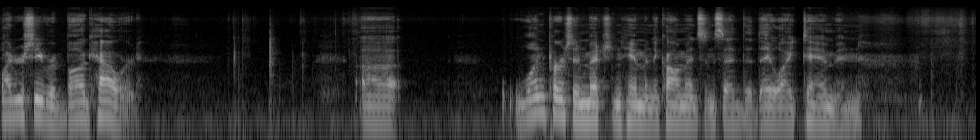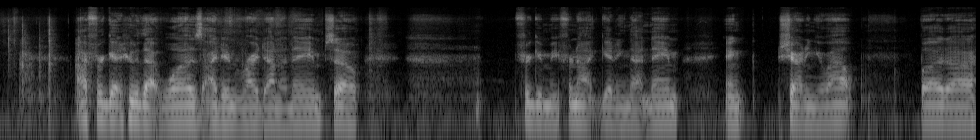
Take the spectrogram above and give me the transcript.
Wide receiver Bug Howard. Uh, one person mentioned him in the comments and said that they liked him, and I forget who that was. I didn't write down a name, so forgive me for not getting that name and shouting you out. But uh,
